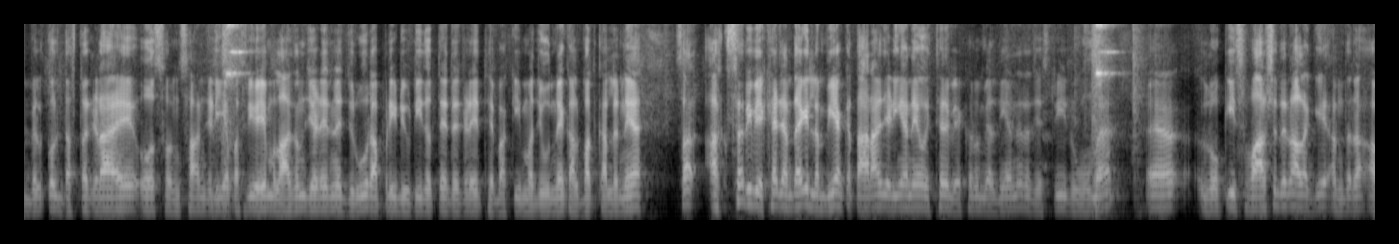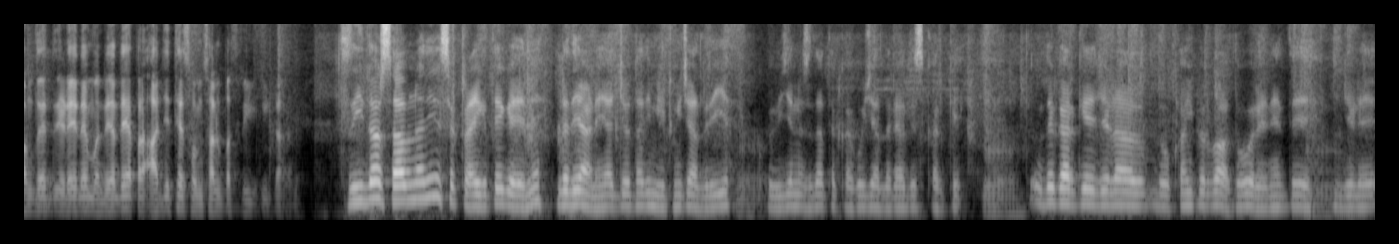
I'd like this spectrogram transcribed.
ਬਿਲਕੁਲ ਦਫ਼ਤਰ ਜਿਹੜਾ ਹੈ ਉਹ ਸੁਨਸਾਨ ਜਿਹੜੀ ਹੈ ਪਸਰੀ ਹੋਈ ਹੈ। ਮੁਲਾਜ਼ਮ ਜਿਹੜੇ ਨੇ ਜ਼ਰੂਰ ਆਪਣੀ ਡਿਊਟੀ ਦੇ ਉੱਤੇ ਤੇ ਜਿਹੜੇ ਇੱਥੇ ਬਾਕੀ ਮੌਜੂਦ ਨੇ ਗੱਲਬਾਤ ਕਰ ਲੈਂਦੇ ਆ। ਸਰ ਅਕਸਰ ਹੀ ਵੇਖਿਆ ਜਾਂਦਾ ਹੈ ਕਿ ਲੰਬੀਆਂ ਕਤਾਰਾਂ ਜਿਹੜੀਆਂ ਨੇ ਉਹ ਇੱਥੇ ਵੇਖਣ ਨੂੰ ਮਿਲਦੀਆਂ ਨੇ। ਰਜਿਸਟਰੀ ਰੂਮ ਹੈ। ਅ, ਲੋਕੀ ਸਿਫਾਰਿਸ਼ ਦੇ ਨਾਲ ਅੱਗੇ ਅੰਦਰ ਆਉਂਦੇ ਜਿਹੜੇ ਨੇ ਮੰਨੇ ਜਾਂਦੇ ਆ ਪਰ ਅੱਜ ਇੱਥੇ ਸੁਨਸਾਨ ਪਸਰੀ ਕੀ ਕਾਰਨ ਹੈ? ਤਹਿਸੀਲਦਾਰ ਸਾਹਿਬ ਨਾਲ ਜੀ ਸਟ੍ਰਾਈਕ ਤੇ ਗਏ ਨੇ, ਲੁਧਿਆਣੇ। ਅੱਜ ਉਹਨਾਂ ਦੀ ਮੀਟਿੰਗ ਚੱਲ ਰਹੀ ਹੈ। ਕੋਈ ਵਿਜੀਲੈਂਸ ਦਾ ਧੱਕਾ ਕੋਈ ਚੱਲ ਰਿਹਾ ਉਹਦੇ ਕਰਕੇ। ਤੇ ਉਹਦੇ ਕਰਕੇ ਜਿਹੜਾ ਲੋਕਾਂ ਵੀ ਪ੍ਰਭਾਵਿਤ ਹੋ ਰਹੇ ਨੇ ਤੇ ਜਿਹੜੇ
